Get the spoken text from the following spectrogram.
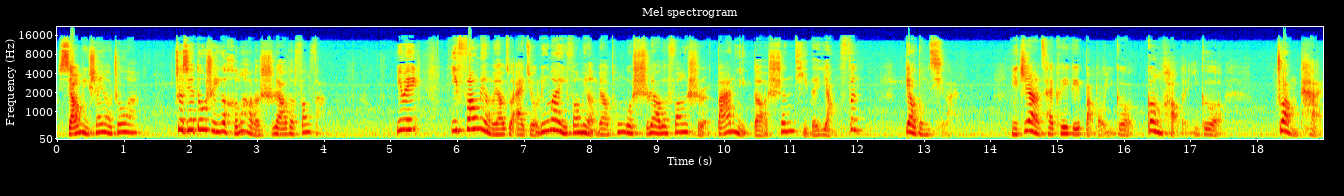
小米山药粥啊，这些都是一个很好的食疗的方法，因为。一方面我们要做艾灸，另外一方面我们要通过食疗的方式把你的身体的养分调动起来，你这样才可以给宝宝一个更好的一个状态。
